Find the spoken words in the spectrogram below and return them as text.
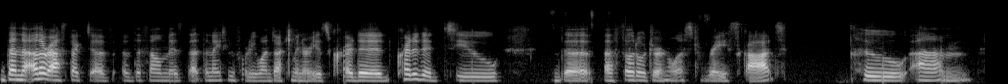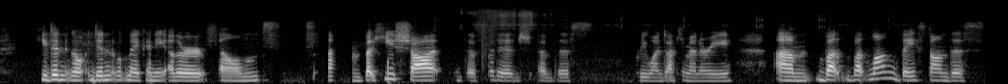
then the other aspect of, of the film is that the 1941 documentary is credited credited to the a photojournalist Ray Scott, who um, he didn't go didn't make any other films, um, but he shot the footage of this 41 documentary. Um, but but Leung, based on this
